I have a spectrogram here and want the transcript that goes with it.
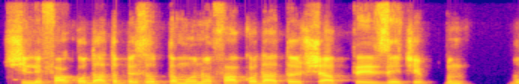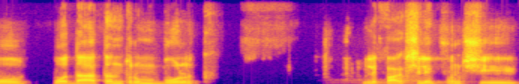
Și le fac o dată pe săptămână, fac o dată 7, 10, o, o dată într-un bulk. Le fac și le pun. Și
